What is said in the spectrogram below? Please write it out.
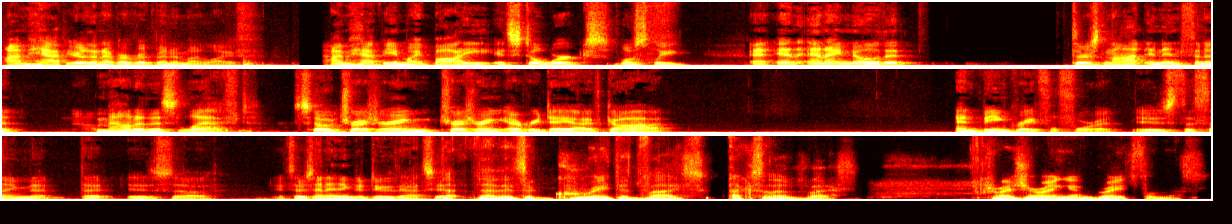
I'm happier than I've ever been in my life. I'm happy in my body. It still works mostly. And, and, and I know that there's not an infinite amount of this left. So treasuring treasuring every day I've got and being grateful for it is the thing that that is uh, if there's anything to do, that's it. That, that is a great advice. Excellent advice. Treasuring and gratefulness.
